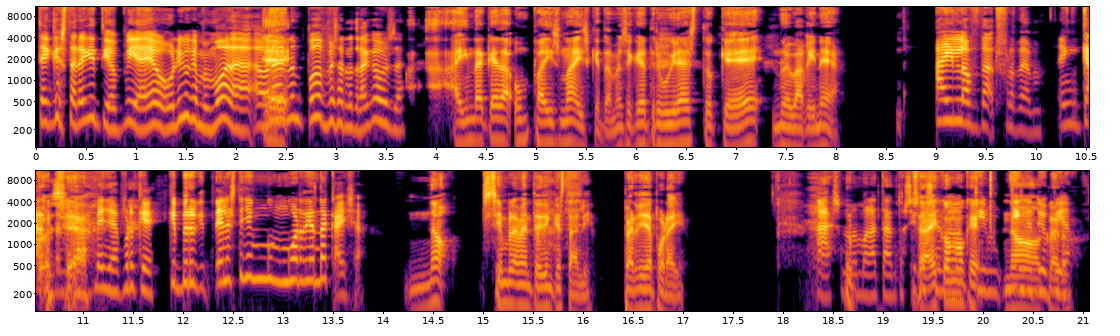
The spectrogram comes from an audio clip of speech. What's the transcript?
ten que estar en Etiopía, é eh? o único que me mola. Agora eh, non podo pensar noutra cousa. Ainda queda un país máis que tamén se quere atribuir a isto que é Nueva Guinea. I love that for them. Encántame. O sea... Veña, por qué? Que, pero que, eles teñen un guardián da caixa? No, simplemente din que está ali, perdida por aí. Ah, eso non me mola tanto. Sigue o sea, é como que... Team, no, team Etiopía. claro.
